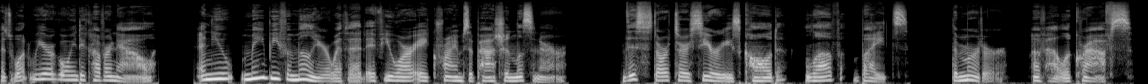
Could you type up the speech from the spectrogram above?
is what we are going to cover now, and you may be familiar with it if you are a Crimes of Passion listener. This starts our series called Love Bites The Murder of Hella Crafts.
